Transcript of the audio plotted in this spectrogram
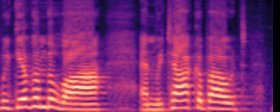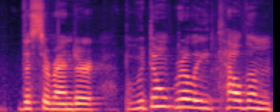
we give them the law and we talk about the surrender, but we don't really tell them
